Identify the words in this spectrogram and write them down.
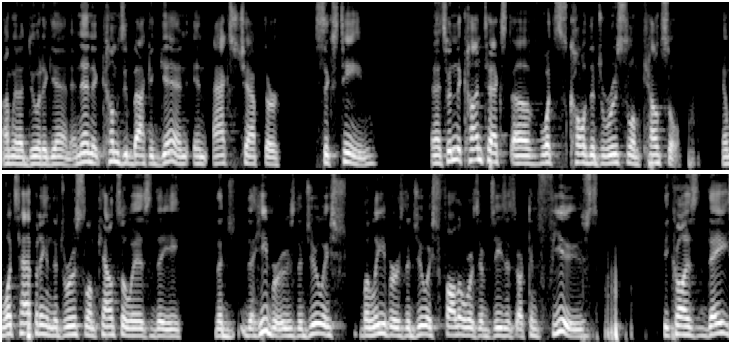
I'm going to do it again." And then it comes back again in Acts chapter 16 and it's in the context of what's called the Jerusalem Council. And what's happening in the Jerusalem Council is the, the, the Hebrews, the Jewish believers, the Jewish followers of Jesus are confused because they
